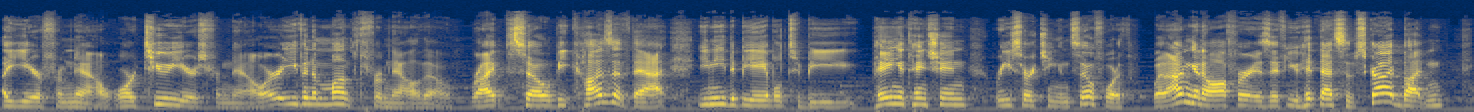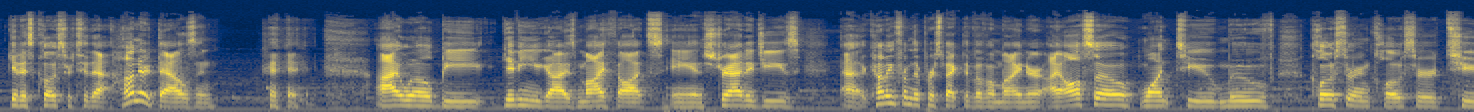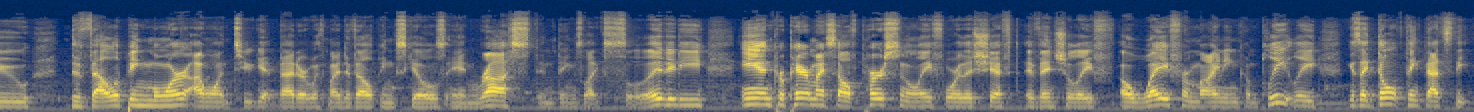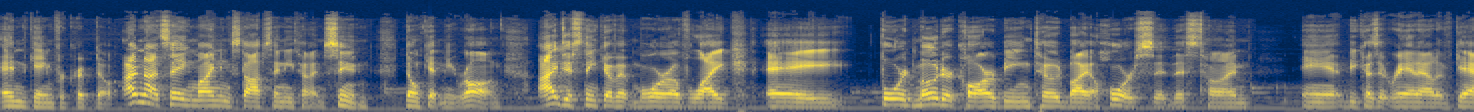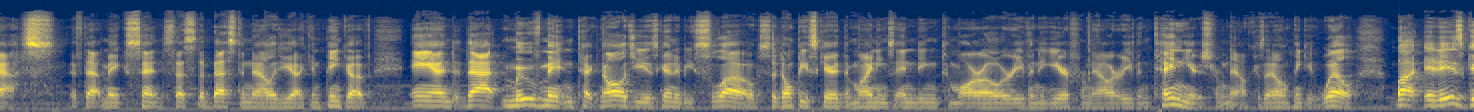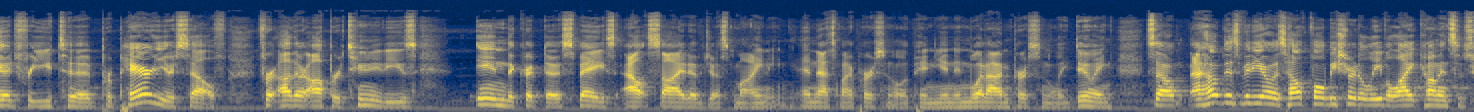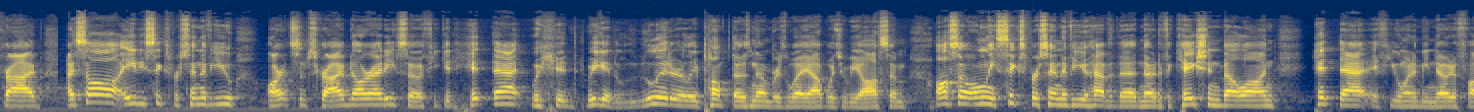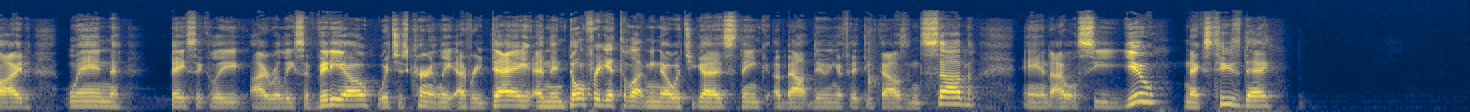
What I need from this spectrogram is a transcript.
a year from now or two years from now or even a month from now though right? So because of that you need to be able to be paying attention researching and so forth. What i'm going to offer is if you hit that subscribe button get us closer to that 100000 I will be giving you guys my thoughts and strategies uh, coming from the perspective of a miner. I also want to move closer and closer to developing more. I want to get better with my developing skills in Rust and things like Solidity and prepare myself personally for the shift eventually away from mining completely because I don't think that's the end game for crypto. I'm not saying mining stops anytime soon. Don't get me wrong. I just think of it more of like a Ford motor car being towed by a horse at this time and because it ran out of gas if that makes sense. That's the best analogy I can think of. And that movement in technology is going to be slow. So don't be scared that mining's ending tomorrow or even a year from now or even 10 years from now, because I don't think it will. But it is good for you to prepare yourself for other opportunities in the crypto space outside of just mining. And that's my personal opinion and what I'm personally doing. So I hope this video is helpful. Be sure to leave a like, comment, subscribe. I saw 86% of you aren't subscribed already. So if you could hit that, we could we could literally pump those numbers way up, which would be awesome. Also, only 6% of you have the notification bell on. Hit that if you want to be notified when basically I release a video, which is currently every day. And then don't forget to let me know what you guys think about doing a 50,000 sub. And I will see you next Tuesday.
